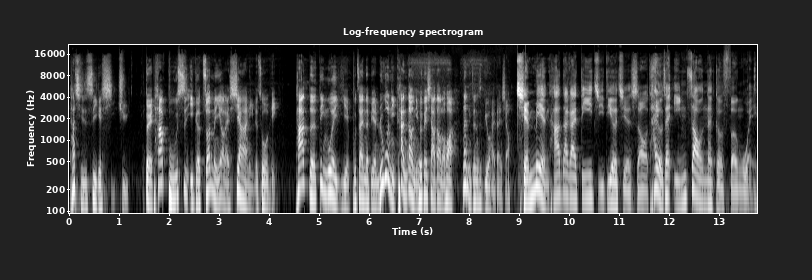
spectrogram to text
它其实是一个喜剧。对，它不是一个专门要来吓你的作品。它的定位也不在那边。如果你看到你会被吓到的话，那你真的是比我还胆小。前面他大概第一集、第二集的时候，他有在营造那个氛围，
